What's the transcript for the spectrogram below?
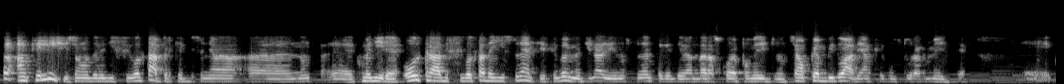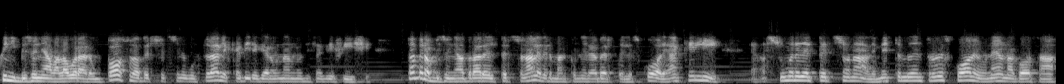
Però anche lì ci sono delle difficoltà perché bisogna, eh, non, eh, come dire, oltre alla difficoltà degli studenti, perché voi immaginatevi uno studente che deve andare a scuola al pomeriggio, non siamo più abituati anche culturalmente. Quindi bisognava lavorare un po' sulla percezione culturale e capire che era un anno di sacrifici. Poi però bisognava trovare il personale per mantenere aperte le scuole. Anche lì eh, assumere del personale, metterlo dentro le scuole non è una cosa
